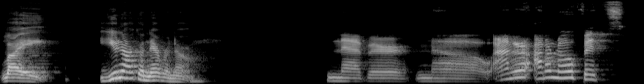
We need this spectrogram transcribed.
Like you're not gonna never know. Never know. I don't I don't know if it's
